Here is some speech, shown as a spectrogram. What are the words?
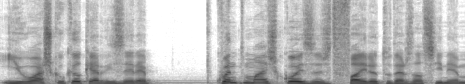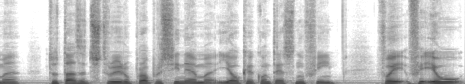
E eu acho que o que ele quer dizer é, quanto mais coisas de feira tu deres ao cinema, tu estás a destruir o próprio cinema. E é o que acontece no fim. Foi, foi eu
